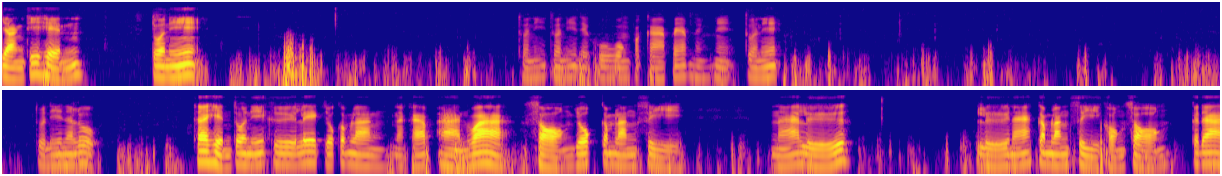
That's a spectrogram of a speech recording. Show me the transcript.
อย่างที่เห็นตัวนี้ ตัวนี้ตัวนี้เดี๋ยวครูวงปากกาแป๊บหนึ่งนี่ตัวนี้ ตัวนี้นะลูกถ้าเห็นตัวนี้คือเลขยกกำลังนะครับ อ่านว่าสองยกกำลังสี่นะ หรือ หรือนะกำลังสี่ของสองก็ได้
